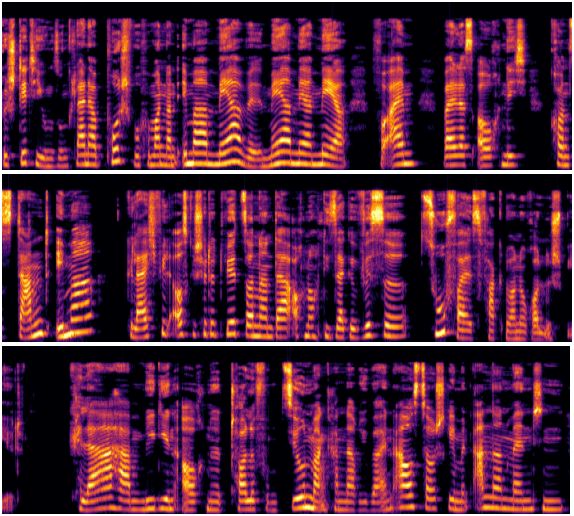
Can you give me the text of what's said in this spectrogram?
Bestätigung, so ein kleiner Push, wovon man dann immer mehr will, mehr, mehr, mehr. Vor allem, weil das auch nicht konstant immer gleich viel ausgeschüttet wird, sondern da auch noch dieser gewisse Zufallsfaktor eine Rolle spielt. Klar haben Medien auch eine tolle Funktion, man kann darüber in Austausch gehen mit anderen Menschen.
